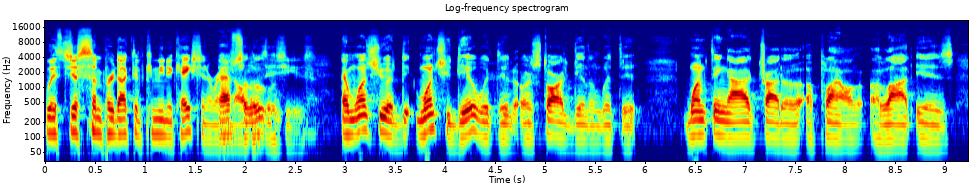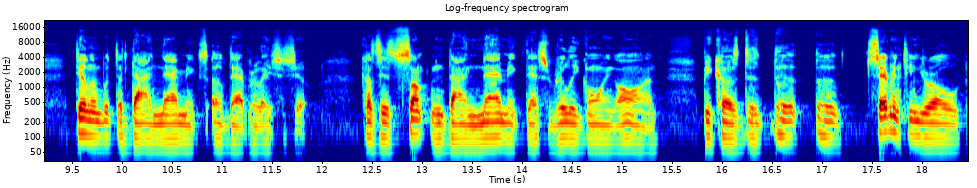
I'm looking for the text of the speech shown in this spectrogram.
with just some productive communication around Absolutely. all those issues. And once you once you deal with it or start dealing with it, one thing I try to apply a lot is dealing with the dynamics of that relationship because it's something dynamic that's really going on because the the, the 17 year old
